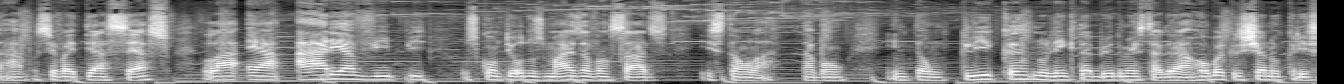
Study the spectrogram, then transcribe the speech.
tá? Você vai ter acesso. Lá é a área VIP, os conteúdos mais avançados estão lá, tá bom? Então clica no link da bio do meu Instagram, arroba Cristiano Cris,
